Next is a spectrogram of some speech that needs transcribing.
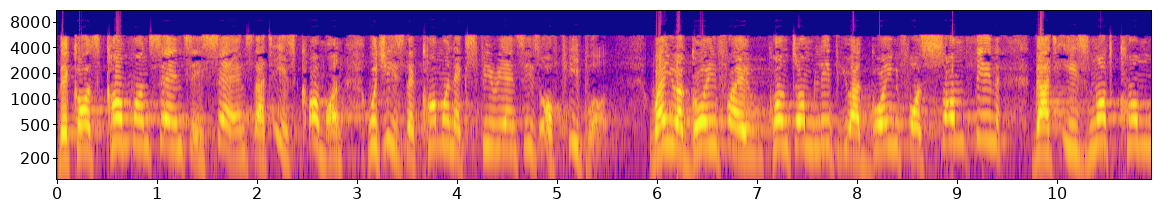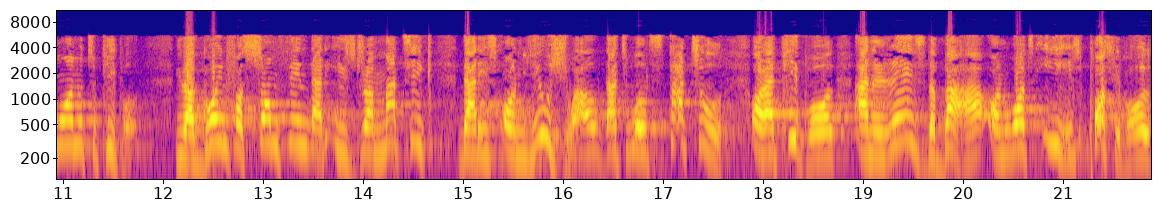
Because common sense is sense that is common, which is the common experiences of people. When you are going for a quantum leap, you are going for something that is not common to people. You are going for something that is dramatic, that is unusual, that will startle alright people and raise the bar on what is possible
